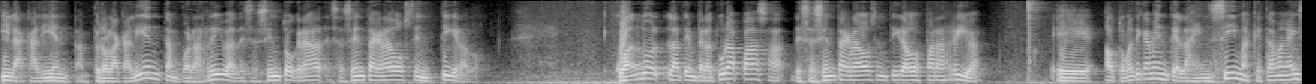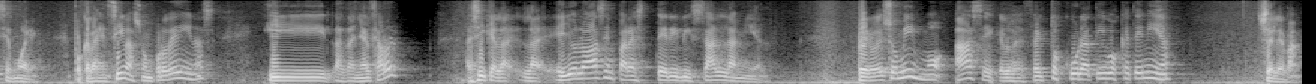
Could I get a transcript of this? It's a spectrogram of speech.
y la calientan, pero la calientan por arriba de 60 grados, 60 grados centígrados. Cuando la temperatura pasa de 60 grados centígrados para arriba, eh, automáticamente las enzimas que estaban ahí se mueren, porque las enzimas son proteínas y las daña el calor. Así que ellos lo hacen para esterilizar la miel. Pero eso mismo hace que los efectos curativos que tenía se le van.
